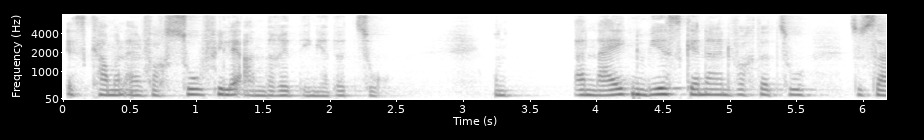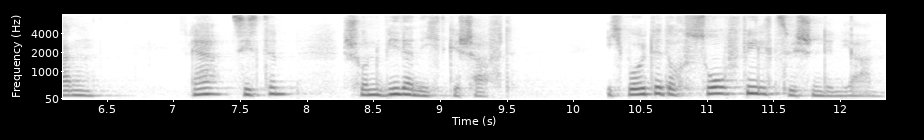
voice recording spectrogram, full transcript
es kamen einfach so viele andere Dinge dazu. Und da neigen wir Scanner einfach dazu, zu sagen, ja, siehst du, schon wieder nicht geschafft. Ich wollte doch so viel zwischen den Jahren.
